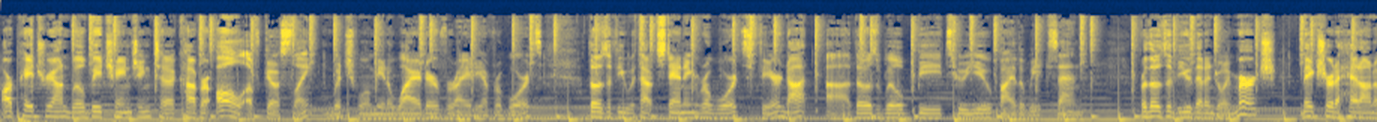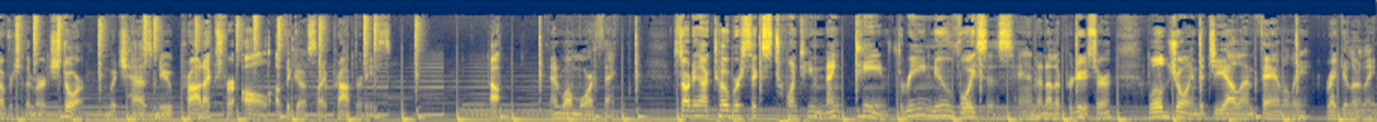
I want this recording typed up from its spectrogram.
Our Patreon will be changing to cover all of Ghostlight, which will mean a wider variety of rewards. Those of you with outstanding rewards, fear not, uh, those will be to you by the week's end. For those of you that enjoy merch, make sure to head on over to the merch store, which has new products for all of the Ghostlight properties. Oh, and one more thing. Starting October 6, 2019, three new voices and another producer will join the GLM family regularly.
